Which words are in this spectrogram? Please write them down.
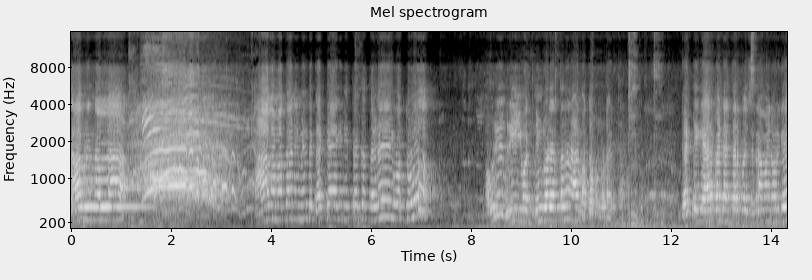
ಸಾಬ್ರಿಂದಲ್ಲ. ಹಾಲ ಮತ ನಿಮ್ಮಿಂದ ಗಟ್ಟಿಯಾಗಿ ನಿಂತ ತಳೆ ಇವತ್ತು ಅವ್ರೇನ್ರಿ? ಇವತ್ತು ನಿಮ್ ಜೋಡ ಇರ್ತಾನ, ನಾಳೆ ಮತ್ತೊಬ್ಬ ಜೋಡ ಇರ್ತಾನ. ಗಟ್ಟಿಗೆ ಯಾರು ಬಂಡ ಅಂತಾರಪ್ಪ ಸಿದ್ದರಾಮಯ್ಯನವ್ರಿಗೆ?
